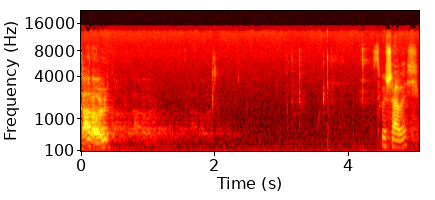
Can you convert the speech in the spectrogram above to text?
Karol? Słyszałeś?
